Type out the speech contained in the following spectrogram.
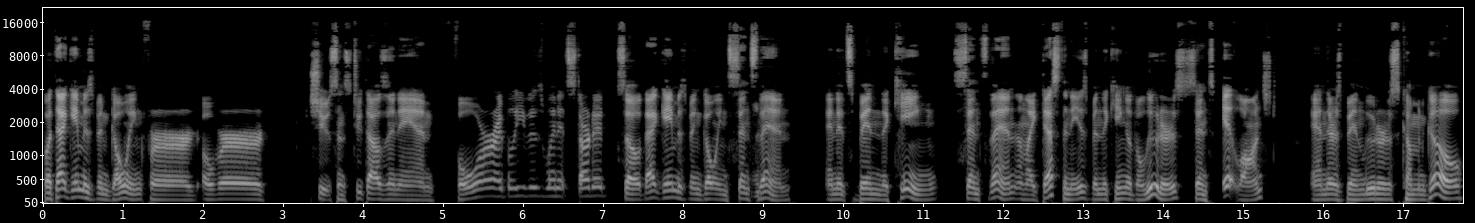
but that game has been going for over shoot since 2004, I believe, is when it started. So that game has been going since mm-hmm. then, and it's been the king since then. And like Destiny has been the king of the looters since it launched, and there's been looters come and go.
